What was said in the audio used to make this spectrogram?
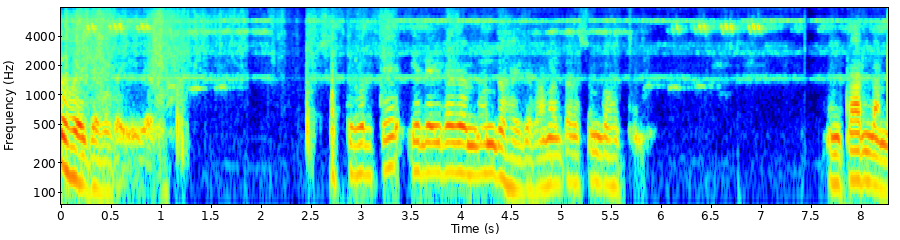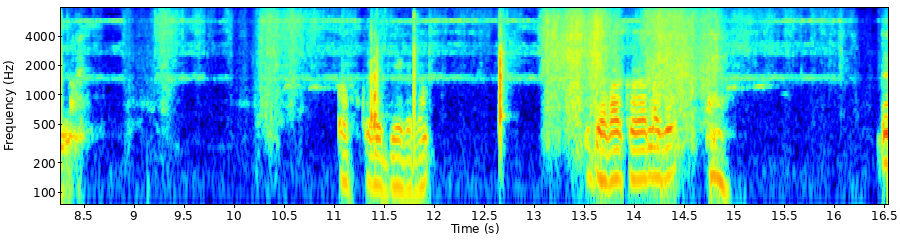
অন্ধ হয়ে যাব ভাই এইভাবে সত্যি বলতে এলে এইভাবে আমি হয়ে যাব, আমার দ্বারা সম্ভব হচ্ছে না। আমি পারলাম না। অফ করে দিয়ে গেলাম। আবার করা লাগে, এটা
